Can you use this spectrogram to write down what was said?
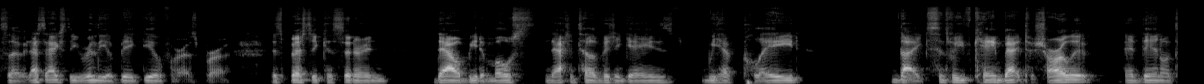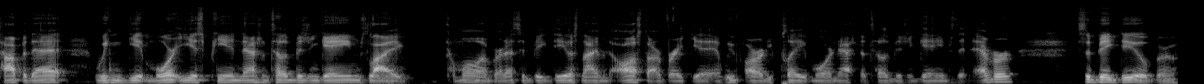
So that's actually really a big deal for us, bro. Especially considering that would be the most national television games we have played like since we've came back to Charlotte and then on top of that, we can get more ESPN national television games. Like, come on, bro. That's a big deal. It's not even the All Star break yet. And we've already played more national television games than ever. It's a big deal, bro.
